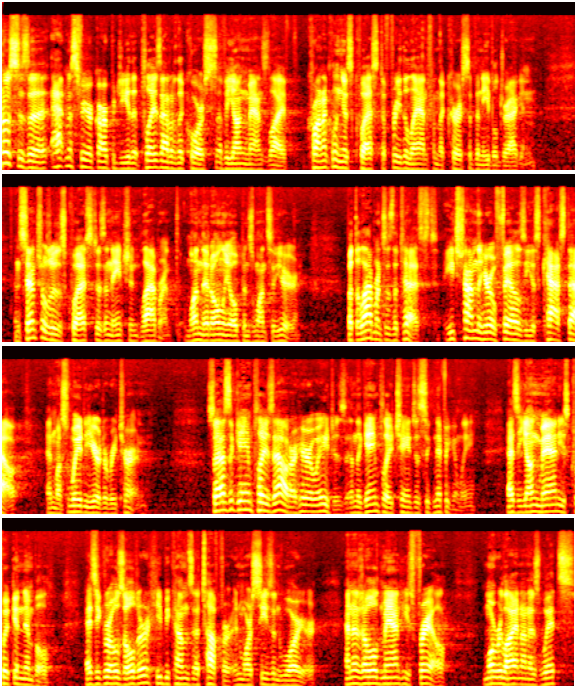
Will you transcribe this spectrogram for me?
Chronos is an atmospheric RPG that plays out of the course of a young man's life, chronicling his quest to free the land from the curse of an evil dragon. And central to his quest is an ancient labyrinth, one that only opens once a year. But the labyrinth is a test. Each time the hero fails, he is cast out and must wait a year to return. So as the game plays out, our hero ages, and the gameplay changes significantly. As a young man, he's quick and nimble. As he grows older, he becomes a tougher and more seasoned warrior. And as an old man, he's frail, more reliant on his wits,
